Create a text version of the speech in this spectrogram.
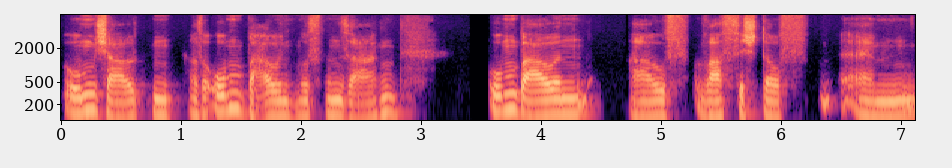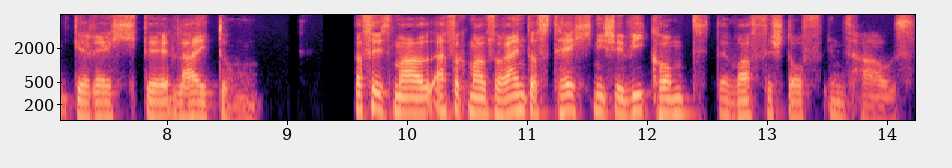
umschalten, also umbauen, muss man sagen, umbauen auf wasserstoffgerechte ähm, Leitung. Das ist mal einfach mal so rein das Technische, wie kommt der Wasserstoff ins Haus.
